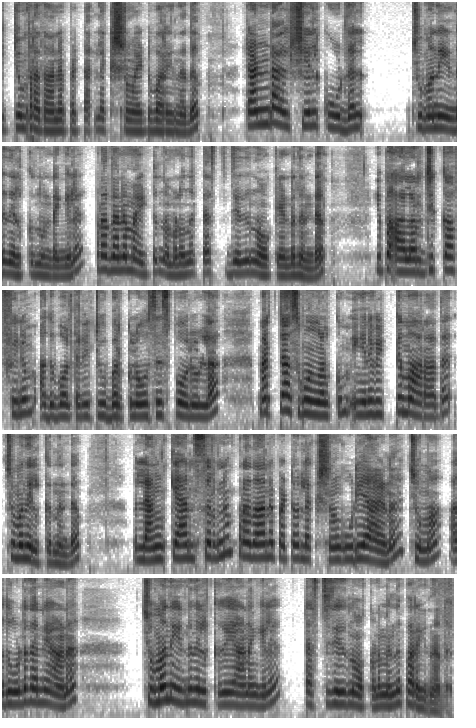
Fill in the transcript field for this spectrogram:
ഏറ്റവും പ്രധാനപ്പെട്ട ലക്ഷണമായിട്ട് പറയുന്നത്. രണ്ടാഴ്ചയിൽ കൂടുതൽ ചുമ നീണ്ടു നിൽക്കുന്നുണ്ടെങ്കിൽ പ്രധാനമായിട്ടും നമ്മളൊന്ന് ടെസ്റ്റ് ചെയ്ത് നോക്കേണ്ടതുണ്ട്. ഇപ്പോൾ അലർജി കഫിനും അതുപോലെ തന്നെ ട്യൂബർക്ലോസിസ് പോലുള്ള മറ്റസുഖങ്ങൾക്കും ഇങ്ങനെ വിട്ടുമാറാതെ ചുമ നിൽക്കുന്നുണ്ട്. ലങ് ക്യാൻസറിനും പ്രധാനപ്പെട്ട ഒരു ലക്ഷണം കൂടിയാണ് ചുമ. അതുകൊണ്ട് തന്നെയാണ് ചുമ നീണ്ടു നിൽക്കുകയാണെങ്കിൽ ടെസ്റ്റ് ചെയ്ത് നോക്കണമെന്ന് പറയുന്നത്.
